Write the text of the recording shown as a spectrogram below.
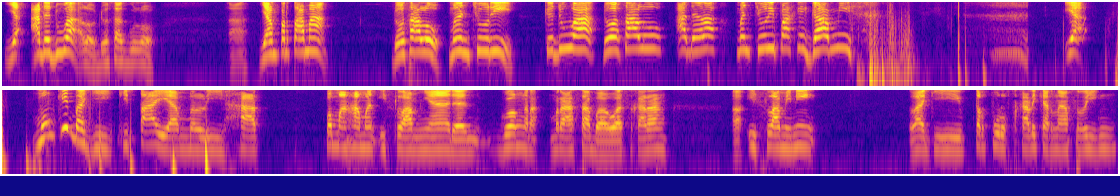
Ya ada dua lo dosa gue lo. Uh, yang pertama dosa lo mencuri. Kedua dosa lo adalah mencuri pakai gamis. Ya mungkin bagi kita yang melihat pemahaman Islamnya dan gue merasa bahwa sekarang uh, Islam ini lagi terpuruk sekali karena sering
